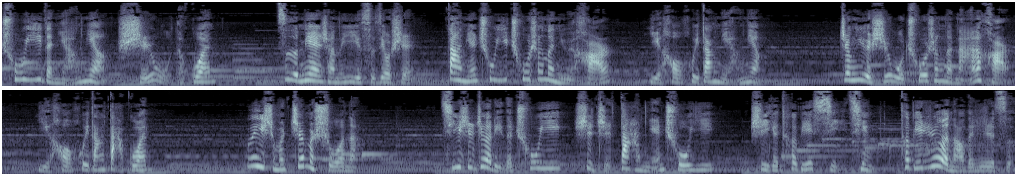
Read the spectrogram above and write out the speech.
初一的娘娘，十五的官，字面上的意思就是大年初一出生的女孩以后会当娘娘，正月十五出生的男孩以后会当大官。为什么这么说呢？其实这里的初一是指大年初一，是一个特别喜庆、特别热闹的日子，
